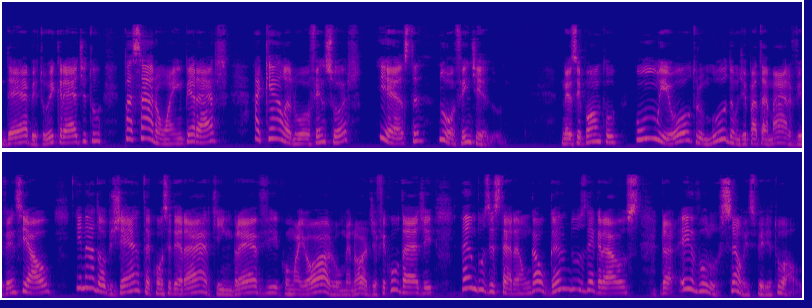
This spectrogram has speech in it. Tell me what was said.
débito e crédito, passaram a imperar, aquela no ofensor e esta no ofendido. Nesse ponto, um e outro mudam de patamar vivencial e nada objeta considerar que em breve, com maior ou menor dificuldade, ambos estarão galgando os degraus da evolução espiritual.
